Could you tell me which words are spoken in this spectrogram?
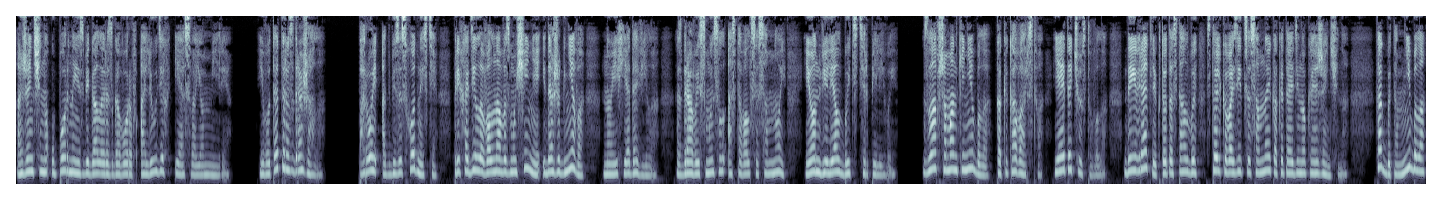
а женщина упорно избегала разговоров о людях и о своем мире. И вот это раздражало. Порой от безысходности приходила волна возмущения и даже гнева, но их я давила. Здравый смысл оставался со мной, и он велел быть терпеливой. Зла в шаманке не было, как и коварства. Я это чувствовала. Да и вряд ли кто-то стал бы столько возиться со мной, как эта одинокая женщина. Как бы там ни было,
